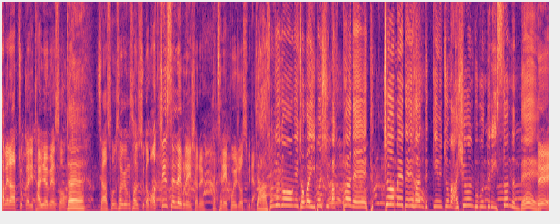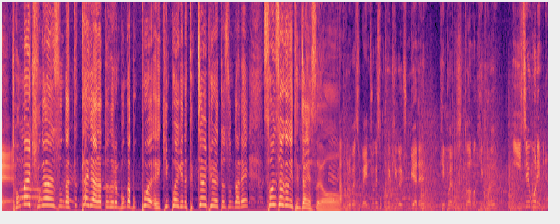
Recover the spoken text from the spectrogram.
카메라 앞쪽까지 달려면서 네. 자 손석영 선수가 멋진 셀레브레이션을 한 차례 보여주었습니다. 야 손석영이 정말 이번 시 막판에 득점에 대한 느낌이 좀 아쉬운 부분들이 있었는데 네. 정말 중요한 순간 뜻하지 않았던 흐름 뭔가 목포 에, 김포에게는 득점이 필요했던 순간에 손석영이 등장했어요. 자 그러면서 왼쪽에서 프리킥을 준비하는 김포 FC 또 한번 키커는 이재권입니다.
